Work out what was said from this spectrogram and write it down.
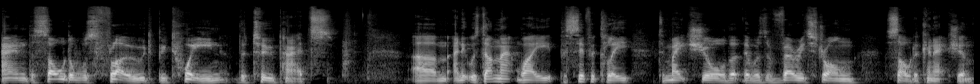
and the solder was flowed between the two pads. Um, and it was done that way specifically to make sure that there was a very strong solder connection.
